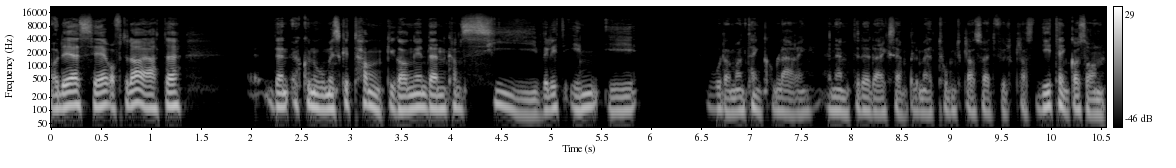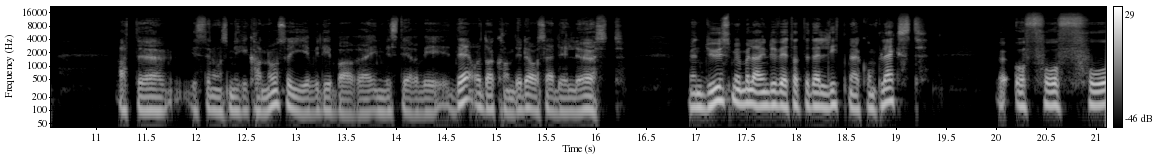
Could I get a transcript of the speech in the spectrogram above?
Og det jeg ser ofte da, er at det, eh, den økonomiske tankegangen den kan sive litt inn i hvordan man tenker om læring. Jeg nevnte det der eksempelet med et tomt glass og et fullt glass. De tenker sånn at uh, hvis det er noen som ikke kan noe, så gir vi de bare, investerer vi det, og da kan de det, og så er det løst. Men du som jobber med læring, du vet at det er litt mer komplekst. Og for å få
